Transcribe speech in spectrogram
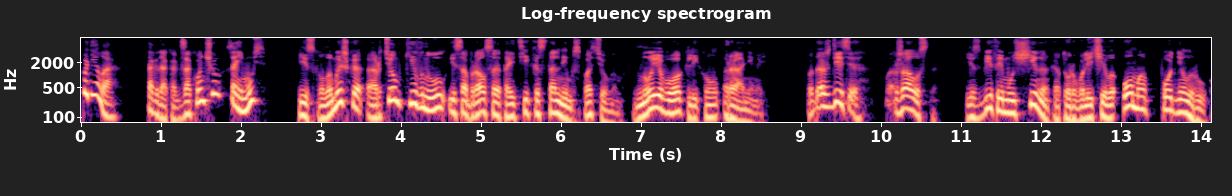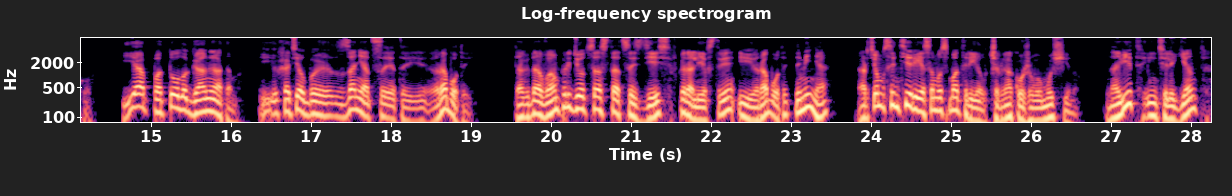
Поняла. Тогда как закончу, займусь. Пискнула мышка, Артем кивнул и собрался отойти к остальным спасенным, но его окликнул раненый. «Подождите, пожалуйста». Избитый мужчина, которого лечила Ома, поднял руку. «Я патологоанатом и хотел бы заняться этой работой. Тогда вам придется остаться здесь, в королевстве, и работать на меня». Артем с интересом осмотрел чернокожего мужчину. На вид интеллигент,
